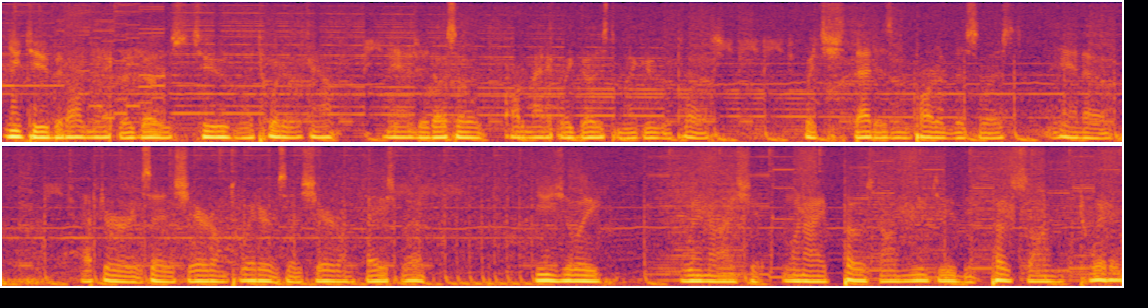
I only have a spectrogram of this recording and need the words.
YouTube, it automatically goes to my Twitter account, and it also automatically goes to my Google Plus, which that isn't part of this list. And uh, after it says shared on Twitter, it says shared on Facebook. Usually, when I when I post on YouTube, it posts on Twitter.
